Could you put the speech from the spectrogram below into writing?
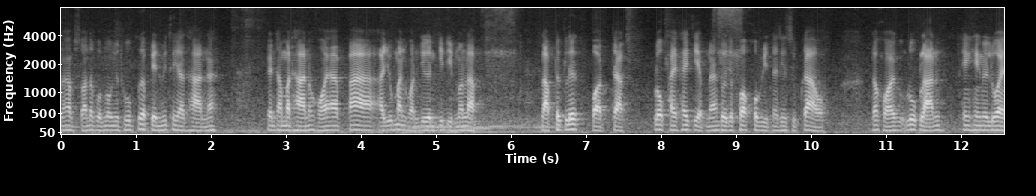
นะครับ สอนตัดผมลง YouTube เพื่อเป็นวิทยาทานนะ เป็นธรรมทานต้องขอให้ป้าอายุมั่นขวัญยืนกินอิ่มนอนหลับ หลับลึกๆปลอดจากโรคภัยไข้เจ็บนะ โดยเฉพาะโควิด -19 แล้วขอให้ลูกหลานเฮงๆรวย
